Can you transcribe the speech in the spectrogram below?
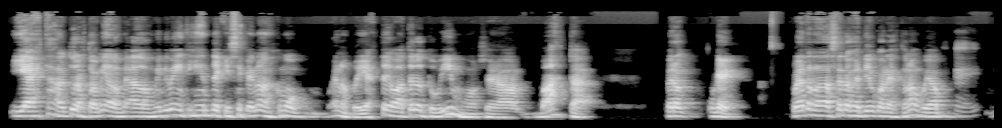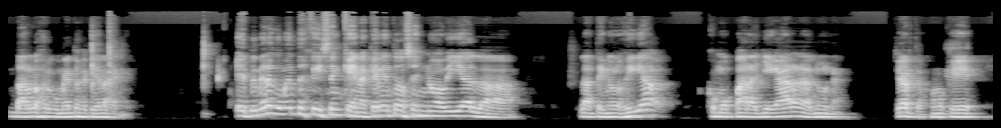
y a estas alturas, todavía a 2020 hay gente que dice que no, es como, bueno, pues ya este debate lo tuvimos, o sea, basta. Pero, ok, voy a tratar de ser objetivo con esto, ¿no? Voy a dar los argumentos que tiene la gente. El primer argumento es que dicen que en aquel entonces no había la, la tecnología como para llegar a la luna, ¿cierto? Como que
